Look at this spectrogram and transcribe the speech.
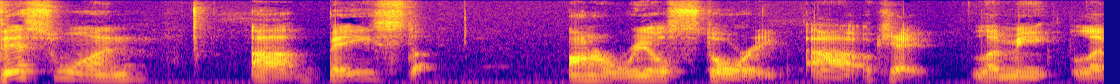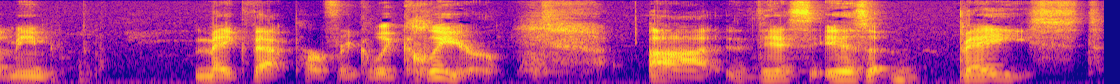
this one uh, based on a real story. Uh, okay, let me let me make that perfectly clear. Uh, this is based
